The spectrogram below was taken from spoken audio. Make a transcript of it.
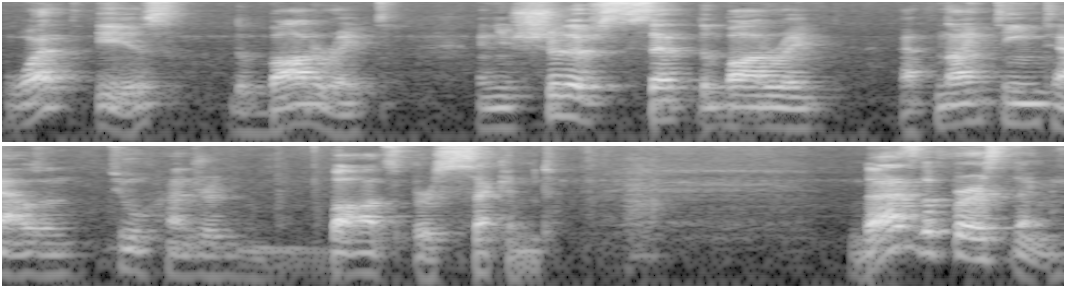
what is the baud rate? And you should have set the baud rate at 19,200 bauds per second. That's the first thing.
